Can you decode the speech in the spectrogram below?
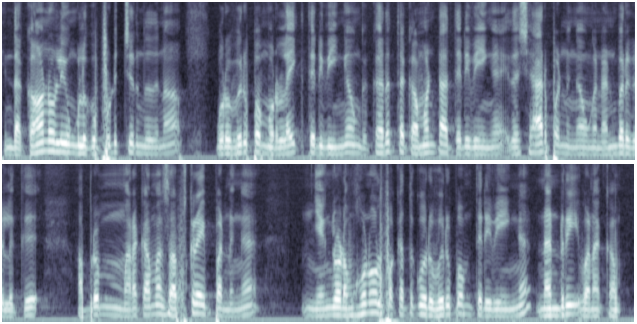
இந்த காணொளி உங்களுக்கு பிடிச்சிருந்ததுன்னா ஒரு விருப்பம் ஒரு லைக் தெரிவிங்க. உங்கள் கருத்தை கமெண்ட்டாக தெரிவிங்க. இதை ஷேர் பண்ணுங்கள் உங்கள் நண்பர்களுக்கு. அப்புறம் மறக்காமல் சப்ஸ்கிரைப் பண்ணுங்கள் எங்களோட முகநூல் பக்கத்துக்கு ஒரு விருப்பம் தெரிவிங்க. நன்றி வணக்கம்.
